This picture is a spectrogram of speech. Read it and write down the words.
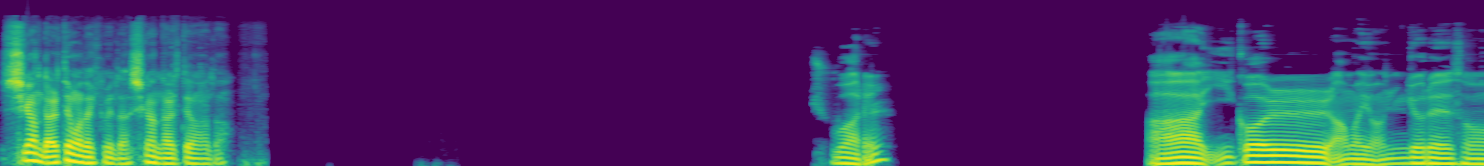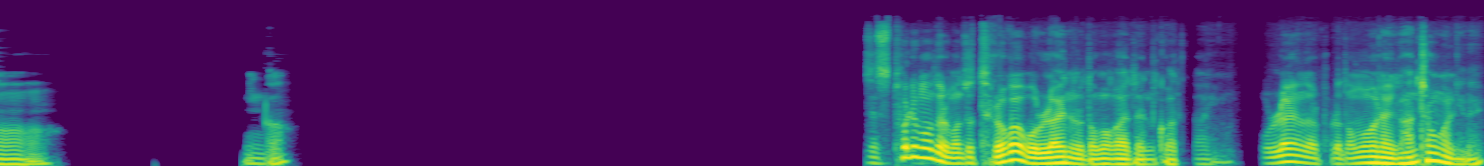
시간 날 때마다 킵니다. 시간 날 때마다. URL? 아, 이걸 아마 연결해서 인가? 이제 스토리 모드를 먼저 들어가고 온라인으로 넘어가야 되는 것 같다. 이거. 온라인으로 바로 넘어가려니까 한참 걸리네.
